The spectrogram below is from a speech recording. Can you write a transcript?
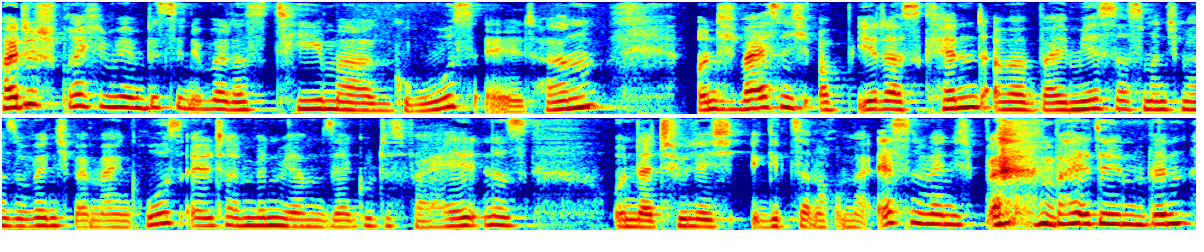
Heute sprechen wir ein bisschen über das Thema Großeltern. Und ich weiß nicht, ob ihr das kennt, aber bei mir ist das manchmal so, wenn ich bei meinen Großeltern bin, wir haben ein sehr gutes Verhältnis. Und natürlich gibt es dann auch immer Essen, wenn ich bei, bei denen bin.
